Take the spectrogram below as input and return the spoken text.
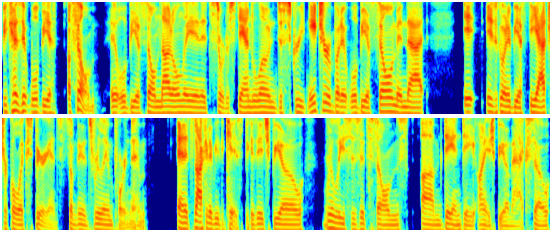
because it will be a, a film. It will be a film not only in its sort of standalone, discrete nature, but it will be a film in that it is going to be a theatrical experience, something that's really important to him. And it's not going to be the case because HBO releases its films um, day and date on HBO Max. So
